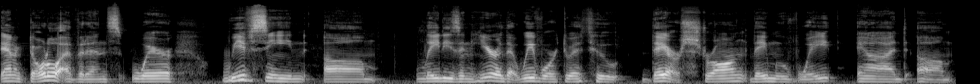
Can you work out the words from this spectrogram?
anecdotal evidence where we've seen um, ladies in here that we've worked with who they are strong they move weight and um,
